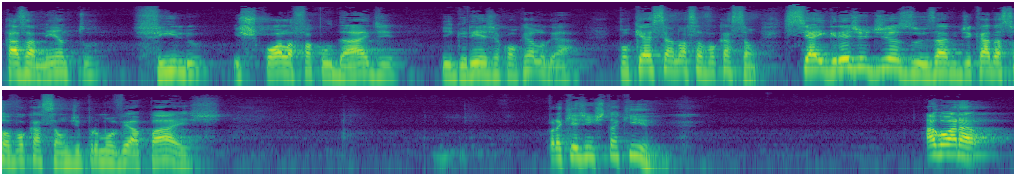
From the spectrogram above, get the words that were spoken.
casamento, filho, escola, faculdade, igreja, qualquer lugar. Porque essa é a nossa vocação. Se a igreja de Jesus abdicar da sua vocação de promover a paz, para que a gente está aqui? Agora,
